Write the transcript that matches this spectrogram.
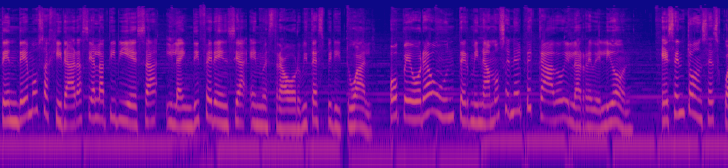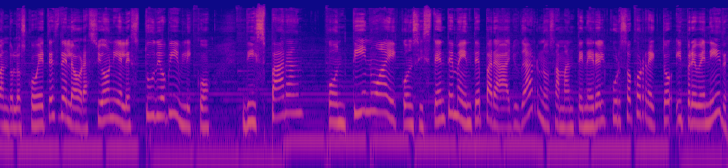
tendemos a girar hacia la tibieza y la indiferencia en nuestra órbita espiritual. O peor aún, terminamos en el pecado y la rebelión, es entonces cuando los cohetes de la oración y el estudio bíblico disparan continua y consistentemente para ayudarnos a mantener el curso correcto y prevenir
